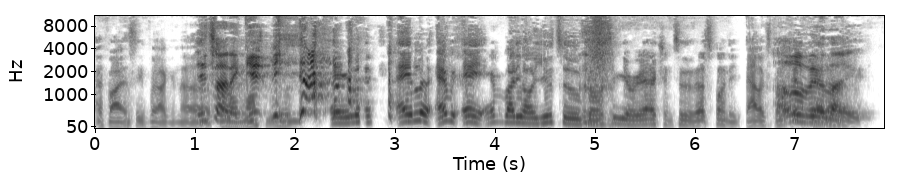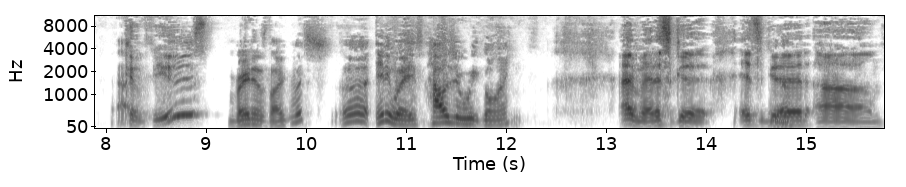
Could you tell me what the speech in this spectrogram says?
if I see if I can. Uh, You're trying to get me. hey, look, hey, look, every hey, everybody on YouTube gonna see your reaction too. That's funny, Alex. I'm over here edit out. like confused. Brayden's like, what's? Uh, anyways, how's your week going? Hey man, it's good. It's good. Um,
